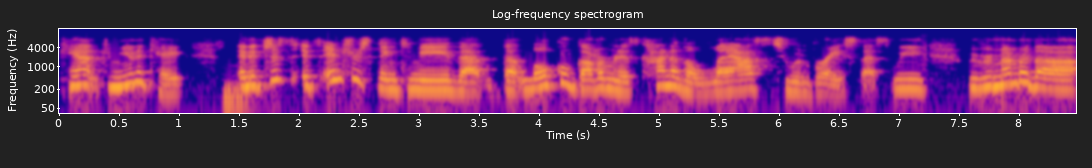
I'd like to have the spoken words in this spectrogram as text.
can't communicate. And it's just, it's interesting to me that, that local government is kind of the last to embrace this. We, we remember the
